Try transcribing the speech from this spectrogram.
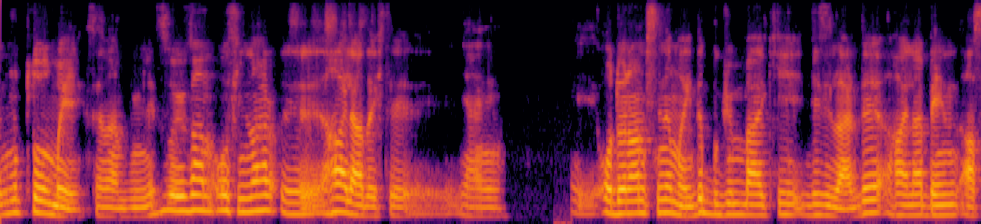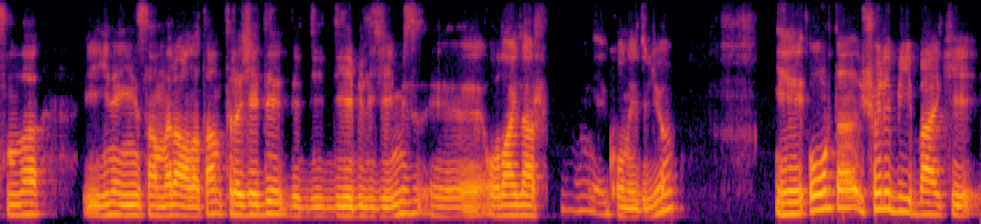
mutlu olmayı seven bir milletiz. O yüzden o filmler e, hala da işte yani e, o dönem sinemaydı. Bugün belki dizilerde hala ben aslında e, yine insanları ağlatan trajedi de, de, diyebileceğimiz e, olaylar e, konu ediliyor. E, orada şöyle bir belki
